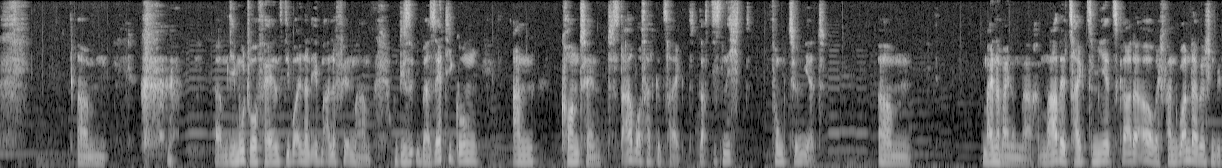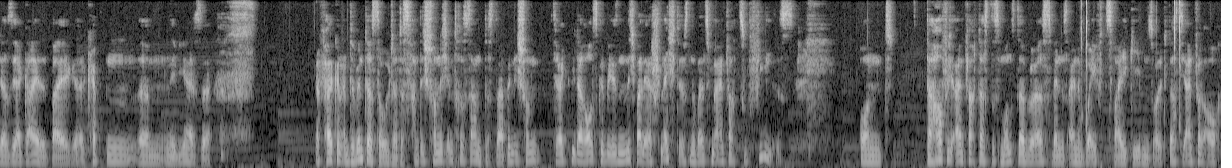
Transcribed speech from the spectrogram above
Ähm, ähm die Muto-Fans, die wollen dann eben alle Filme haben. Und diese Übersättigung an Content. Star Wars hat gezeigt, dass das nicht funktioniert. Ähm, meiner Meinung nach. Marvel zeigt es mir jetzt gerade auch. Ich fand WandaVision wieder sehr geil bei äh, Captain, ähm, nee, wie heißt er? Der Falcon and the Winter Soldier, das fand ich schon nicht interessant. Das, da bin ich schon direkt wieder raus gewesen. Nicht, weil er schlecht ist, nur weil es mir einfach zu viel ist. Und da hoffe ich einfach, dass das Monsterverse, wenn es eine Wave 2 geben sollte, dass die einfach auch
